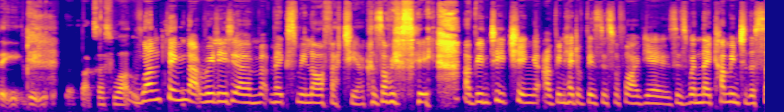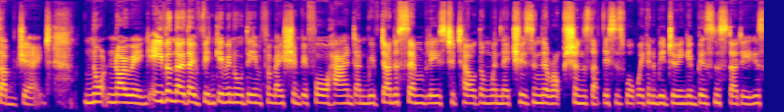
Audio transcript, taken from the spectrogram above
that you, that you access? One thing that really um, makes me laugh at you, because obviously I've been teaching, I've been head of business for five years, is when they come into the subject, not knowing, even though they've been given all the information beforehand and we've done assemblies to tell them when they're choosing their options that this is what we're going to be doing in business studies,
